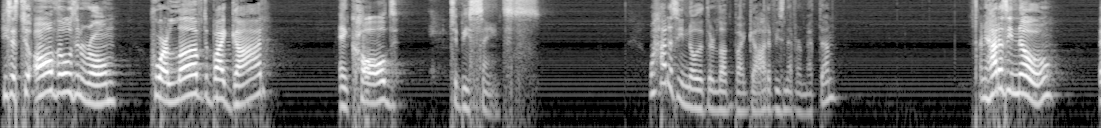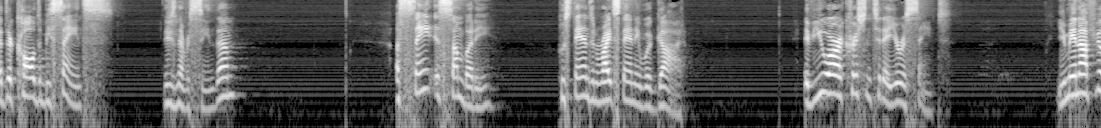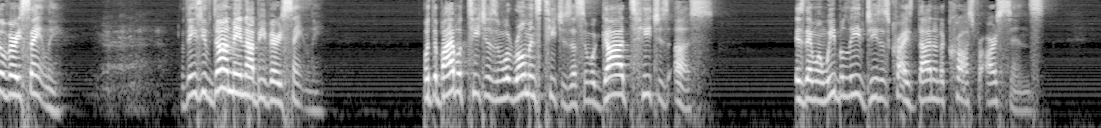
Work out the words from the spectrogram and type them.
He says, To all those in Rome who are loved by God and called to be saints. Well, how does he know that they're loved by God if he's never met them? I mean, how does he know that they're called to be saints if he's never seen them? A saint is somebody who stands in right standing with God. If you are a Christian today, you're a saint. You may not feel very saintly. The things you've done may not be very saintly. What the Bible teaches and what Romans teaches us and what God teaches us is that when we believe Jesus Christ died on the cross for our sins,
